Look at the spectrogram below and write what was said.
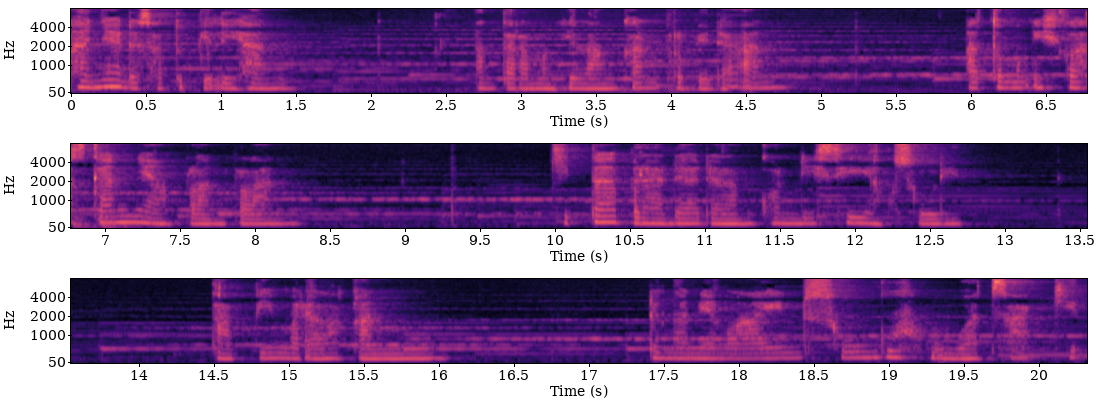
Hanya ada satu pilihan antara menghilangkan perbedaan atau mengikhlaskannya pelan-pelan. Kita berada dalam kondisi yang sulit, tapi merelakanmu dengan yang lain sungguh membuat sakit.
